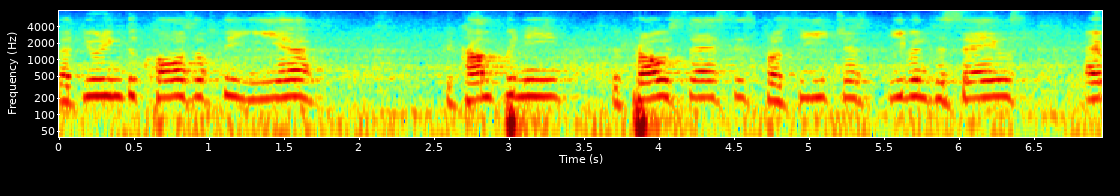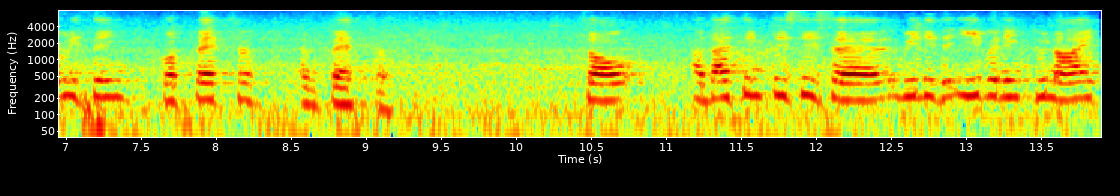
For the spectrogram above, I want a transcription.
that during the course of the year the company, the processes, procedures, even the sales, everything got better and better. So, and I think this is uh, really the evening tonight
